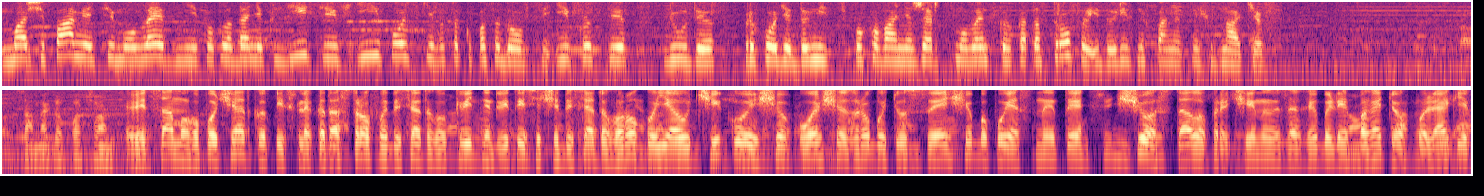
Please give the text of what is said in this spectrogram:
марші пам'яті, молебні, покладання квітів, і польські високопосадовці, і прості люди приходять до місць поховання жертв смоленської катастрофи і до різних пам'ятних знаків. Od samego początku. Від самого початку, після катастрофи 10 квітня 2010 року, я очікую, що Польща зробить усе, щоб пояснити, що стало причиною загибелі багатьох поляків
